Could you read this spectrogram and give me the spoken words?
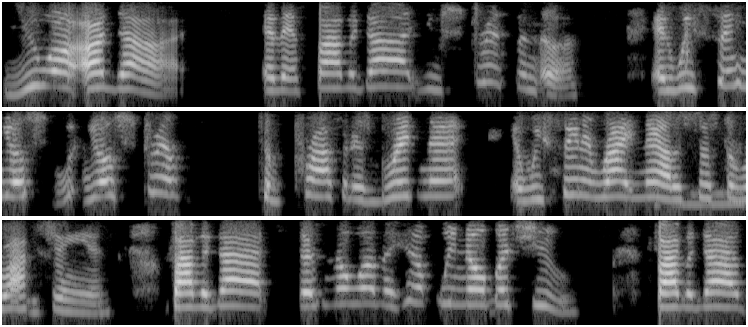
you are our God and that, Father God, you strengthen us. And we send your your strength to Prophetess Brickneck, and we send it right now to Sister Roxanne. Father God, there's no other help we know but you. Father God,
